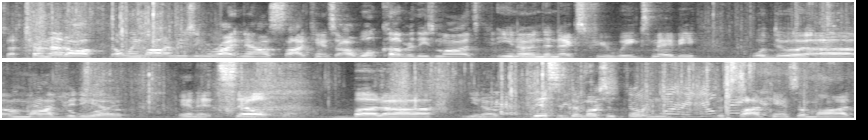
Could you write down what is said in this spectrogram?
So I turned that off. The only mod I'm using right now is Slide Cancel. I will cover these mods, you know, in the next few weeks maybe. We'll do a, a mod video in itself. But, uh, you know, this is the most important, the Slide Cancel mod.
